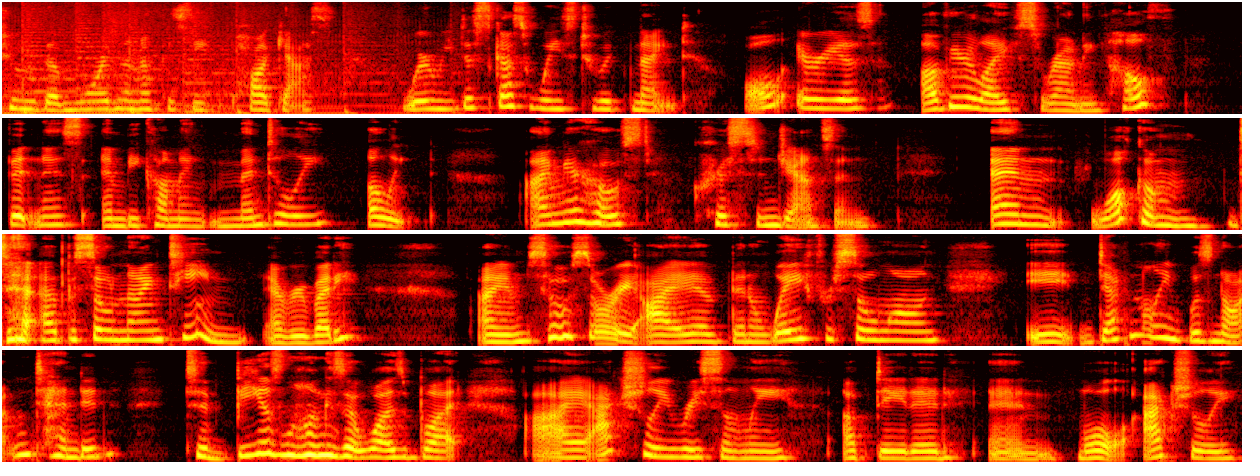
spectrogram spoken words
to the More Than a Physique podcast, where we discuss ways to ignite all areas of your life surrounding health, fitness, and becoming mentally elite. I'm your host, Krysten Janzen, and welcome to episode 19, everybody. I am so sorry I have been away for so long. It definitely was not intended to be as long as it was, but I actually recently updated and, well, actually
